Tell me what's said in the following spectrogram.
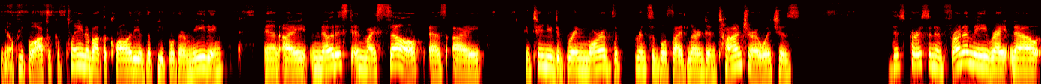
you know, people often complain about the quality of the people they're meeting. And I noticed in myself as I continued to bring more of the principles I'd learned in Tantra, which is this person in front of me right now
